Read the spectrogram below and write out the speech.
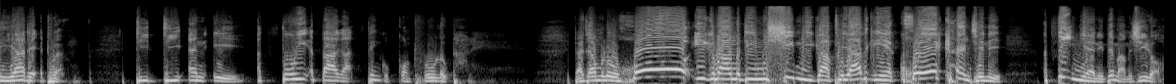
နေရတဲ့အတွက်ဒီ DNA အသွေးအသားကသင်ကို control လုပ်ထားတယ် ဒါကြောင့်မလို့ဟိုးဤကဘာမတီမရှိမီကဖရာသခင်ရဲ့ခွဲခန့်ခြင်းတွေအသိဉာဏ်တွေသင်မှာမရှိတော့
